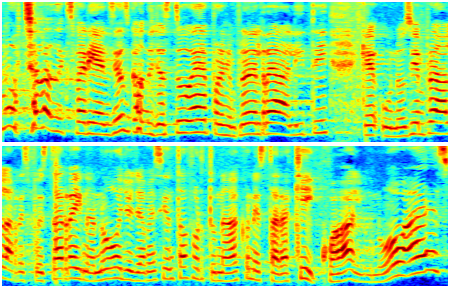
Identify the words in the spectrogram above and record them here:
mucho las experiencias cuando yo estuve, por ejemplo, en el reality, que uno siempre da la respuesta de reina, no, yo ya me siento afortunada con estar aquí. ¿Cuál? Uno va es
